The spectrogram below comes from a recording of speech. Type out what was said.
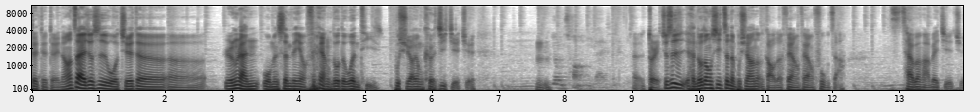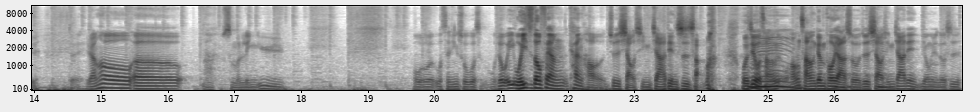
对对对，然后再来就是，我觉得呃，仍然我们身边有非常多的问题不需要用科技解决。嗯，用创意来解决。呃，对，就是很多东西真的不需要搞得非常非常复杂，才有办法被解决。对，然后呃啊，什么领域？我我我曾经说过什么？我说我一我一直都非常看好就是小型家电市场嘛。我记得我常、嗯我好像常常跟 POYA 说，就是小型家电永远都是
